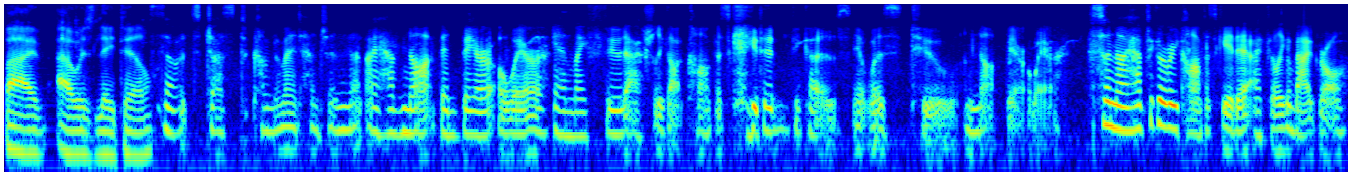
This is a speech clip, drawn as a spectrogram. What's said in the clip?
Five hours later. So it's just come to my attention that I have not been bear aware and my food actually got confiscated because it was too not bear aware. So now I have to go reconfiscate it. I feel like a bad girl.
